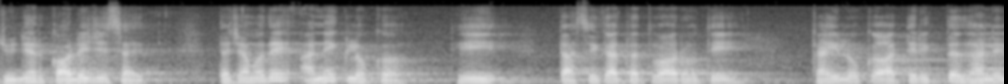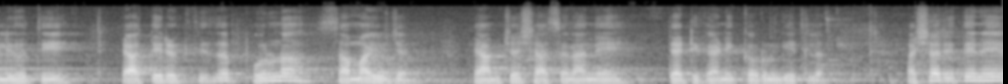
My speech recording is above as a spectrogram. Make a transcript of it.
ज्युनियर कॉलेजेस आहेत त्याच्यामध्ये अनेक लोक ही तासिका तत्वावर होती काही लोक अतिरिक्त झालेली होती. या अतिरिक्तीचं पूर्ण समायोजन हे आमच्या शासनाने त्या ठिकाणी करून घेतलं. अशा रीतीने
